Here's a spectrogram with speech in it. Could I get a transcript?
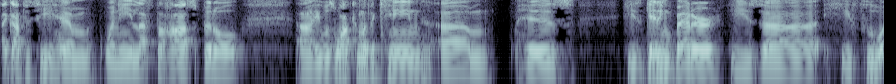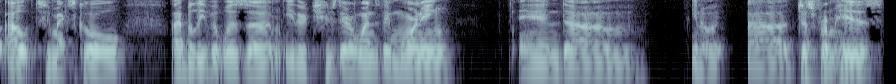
I got to see him when he left the hospital uh, he was walking with a cane. Um, his he's getting better. He's uh, he flew out to Mexico. I believe it was um, either Tuesday or Wednesday morning, and um, you know, uh, just from his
